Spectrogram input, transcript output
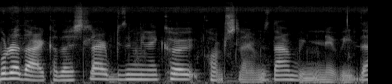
Burada arkadaşlar bizim yine köy komşularımızdan birinin eviydi.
